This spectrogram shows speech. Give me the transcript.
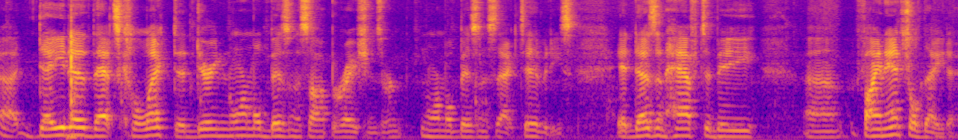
uh, data that's collected during normal business operations or normal business activities. It doesn't have to be uh, financial data,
